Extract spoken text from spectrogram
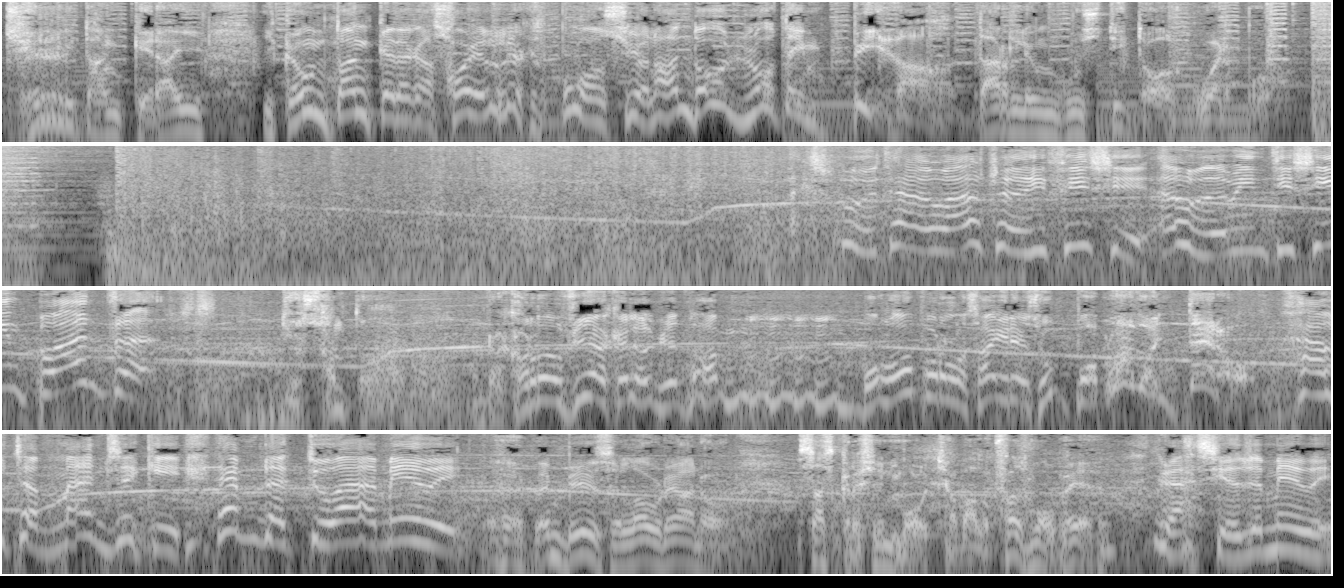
Cherry Tanqueray. Y que un tanque de gasoil explosionando no te impida darle un gustito al cuerpo. Ha explotat l'altre edifici, el de 25 plantes. Dios santo. Recuerdo el día que en el Vietnam voló por los aires un poblado entero. Falten mans aquí. Hem d'actuar, Emily. Eh, Ben vist, Laureano. Estàs creixent molt, xaval. Ho fas molt bé. Gràcies, Emily.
